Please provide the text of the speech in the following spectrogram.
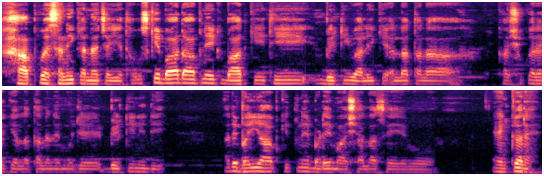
आपको ऐसा नहीं करना चाहिए था। उसके बाद आपने एक बात की थी बेटी वाली कि अल्लाह ताला का शुक्र है कि अल्लाह ताला ने मुझे बेटी नहीं दी। अरे भाई, आप कितने बड़े माशाल्लाह से वो एंकर हैं।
